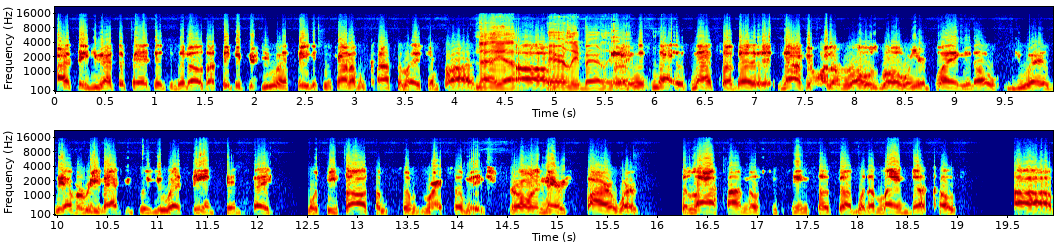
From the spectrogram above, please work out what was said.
I think you have to pay attention to those. I think if you're USC, this is kind of a consolation prize. No, yeah, Um, barely, barely. You know, right? It's not. It's not something. Now, if it were the Rose Bowl when you're playing, you know, US, we have a rematch between USC and Penn State, which we saw some some some extraordinary fireworks. The last time those two teams hooked up with a lame duck coach, uh,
